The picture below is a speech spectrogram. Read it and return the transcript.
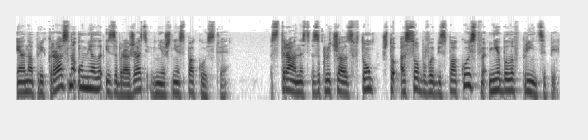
и она прекрасно умела изображать внешнее спокойствие. Странность заключалась в том, что особого беспокойства не было в принципе.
